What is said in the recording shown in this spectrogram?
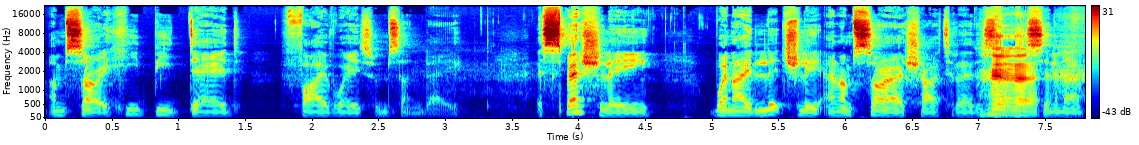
I'm sorry, he'd be dead five ways from Sunday. Especially when I literally, and I'm sorry I shouted at the cinema.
